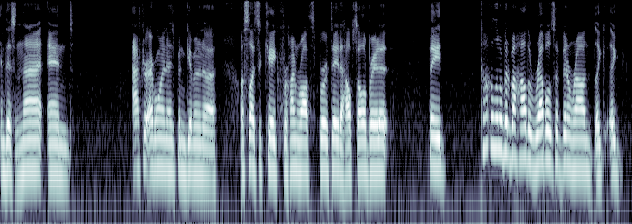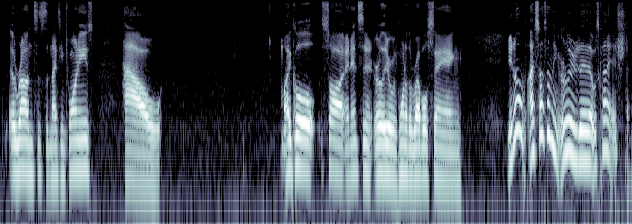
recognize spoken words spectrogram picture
and this and that. And after everyone has been given a, a slice of cake for Hyman Roth's birthday to help celebrate it, they talk a little bit about how the rebels have been around like like around since the 1920s how Michael saw an incident earlier with one of the rebels saying you know I saw something earlier today that was kind of interesting.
